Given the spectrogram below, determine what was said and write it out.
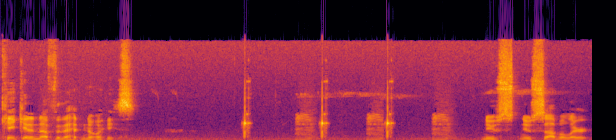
Can't get enough of that noise. New new sub alert.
